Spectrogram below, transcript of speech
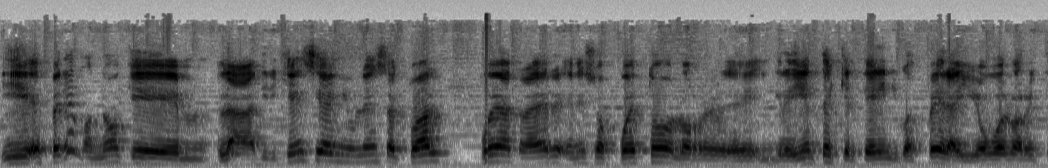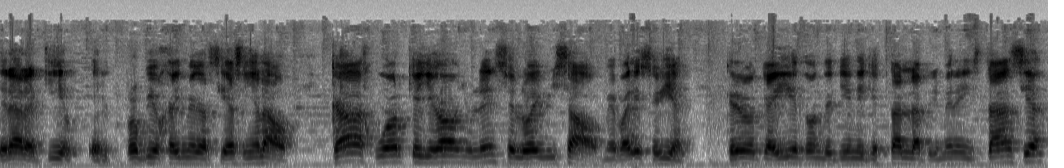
y esperemos ¿no? que mm, la dirigencia de Ñublense actual pueda traer en esos puestos los eh, ingredientes que el técnico espera. Y yo vuelvo a reiterar aquí, el, propio Jaime García ha señalado, cada jugador que ha llegado a Ñublense lo he visado, me parece bien. Creo que ahí es donde tiene que estar la primera instancia.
